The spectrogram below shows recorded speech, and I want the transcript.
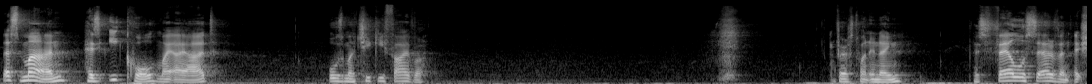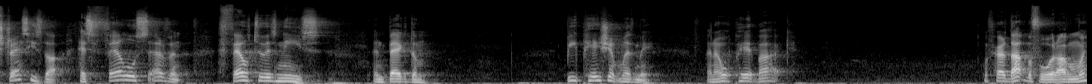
This man, his equal, might I add, owes my cheeky fiver. Verse 29 His fellow servant, it stresses that, his fellow servant fell to his knees and begged him, Be patient with me, and I will pay it back. We've heard that before, haven't we?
